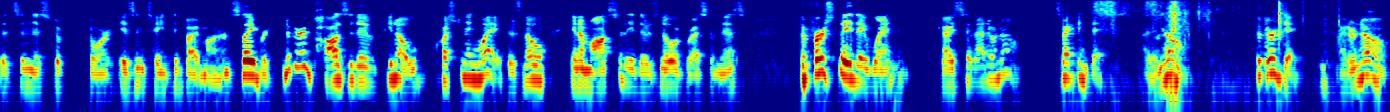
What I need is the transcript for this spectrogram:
that's in this store isn't tainted by modern slavery in a very positive, you know, questioning way? There's no animosity, there's no aggressiveness. The first day they went, guy said, I don't know. Second day, I don't know. Third day, I don't know.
